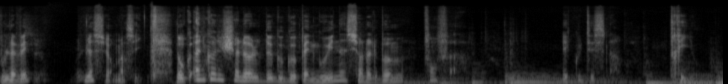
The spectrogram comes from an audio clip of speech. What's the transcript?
Vous l'avez Bien sûr, merci. Donc Unconditional de Gogo Penguin sur l'album Fanfare. Écoutez cela. Trio.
